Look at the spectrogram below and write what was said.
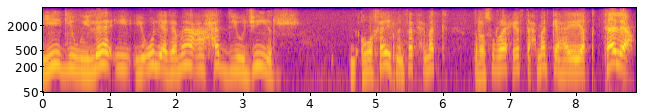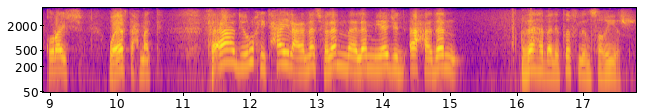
يجي ويلاقي يقول يا جماعة حد يجير. هو خايف من فتح مكة. الرسول رايح يفتح مكة هيقتلع قريش ويفتح مكة. فقعد يروح يتحايل على الناس. فلما لم يجد احدا ذهب لطفل صغير.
